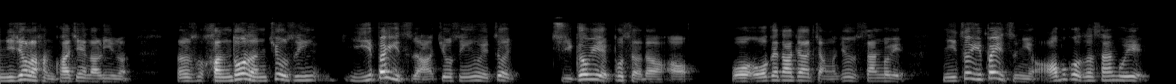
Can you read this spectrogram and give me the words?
你就能很快见到利润。嗯，很多人就是因一辈子啊，就是因为这几个月不舍得熬。我我给大家讲的就是三个月，你这一辈子你熬不过这三个月，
